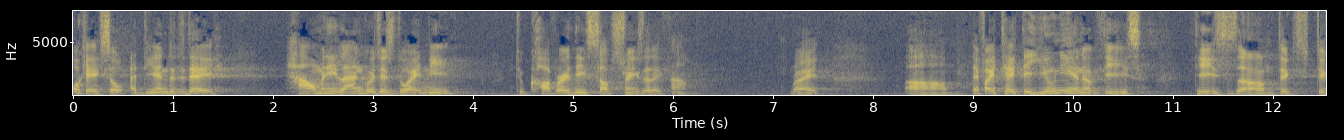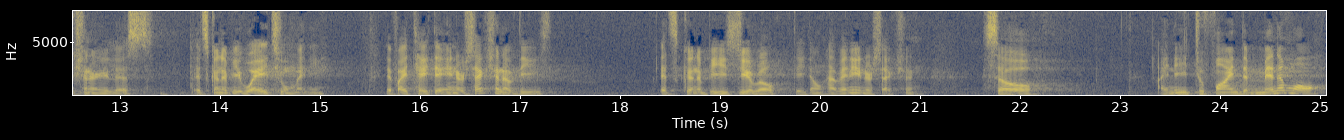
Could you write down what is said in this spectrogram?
okay, so at the end of the day, how many languages do I need to cover these substrings that I found? Right? Um, if I take the union of these, these um, dic- dictionary lists, it's going to be way too many. If I take the intersection of these, it's going to be zero. They don't have any intersection. So I need to find the minimal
